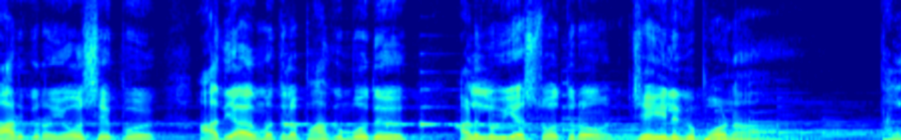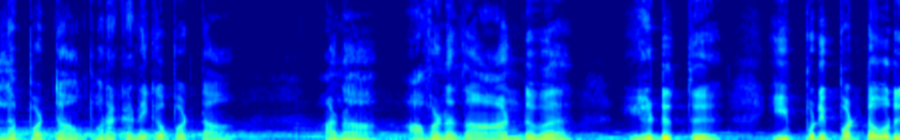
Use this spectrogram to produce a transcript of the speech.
பார்க்கிறோம் யோசேப்பு ஆதி ஆகமத்தில் பார்க்கும்போது அழல் உய சோத்திரம் ஜெயிலுக்கு போனான் தள்ளப்பட்டான் புறக்கணிக்கப்பட்டான். ஆனால் அவனை தான் ஆண்டவர் எடுத்து இப்படிப்பட்ட ஒரு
